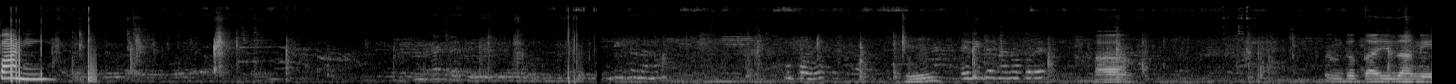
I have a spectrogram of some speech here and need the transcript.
পানি। হ্যাঁ। তো তাই জানি।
